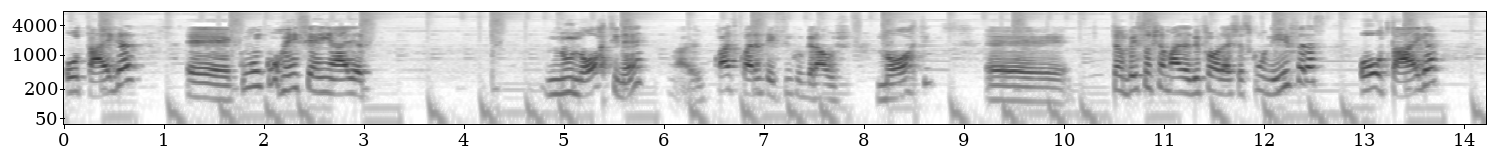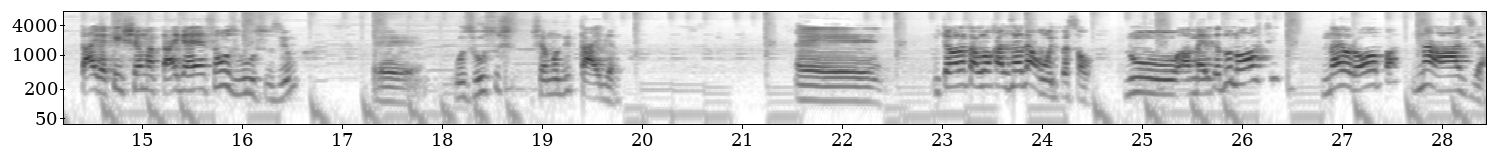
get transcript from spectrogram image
ou taiga, é, com ocorrência em áreas no norte, né? Quase 45 graus norte. É, também são chamadas de florestas coníferas ou taiga. Taiga, quem chama taiga é, são os russos, viu? É, os russos chamam de taiga. É, então ela está localizada onde, pessoal? No América do Norte, na Europa, na Ásia.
